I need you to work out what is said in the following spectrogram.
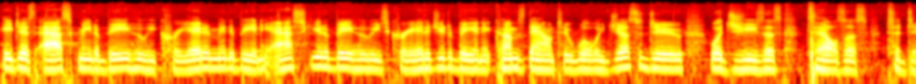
He just asks me to be who He created me to be. And He asks you to be who He's created you to be. And it comes down to will we just do what Jesus tells us to do?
